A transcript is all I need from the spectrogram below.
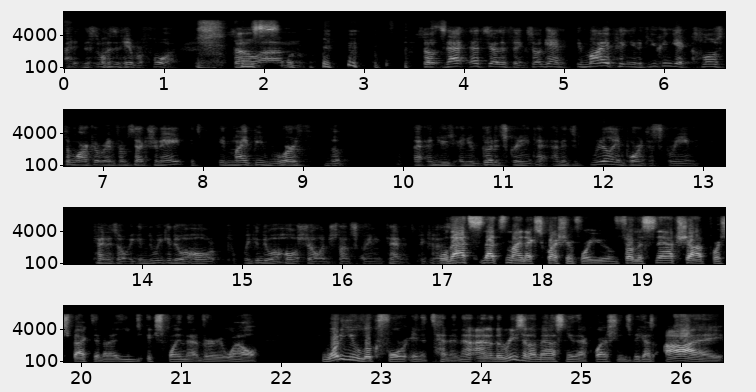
I didn't, this wasn't here before. So, um, so that, that's the other thing. So again, in my opinion, if you can get close to market rent from section eight, it's, it might be worth the, and you, and you're good at screening ten. I mean, it's really important to screen tenants. So we can, we can do a whole, we can do a whole show just on screening tenants because. Well, that's that's my next question for you. From a snapshot perspective, and you explained that very well. What do you look for in a tenant? And- And the reason I'm asking you that question is because I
